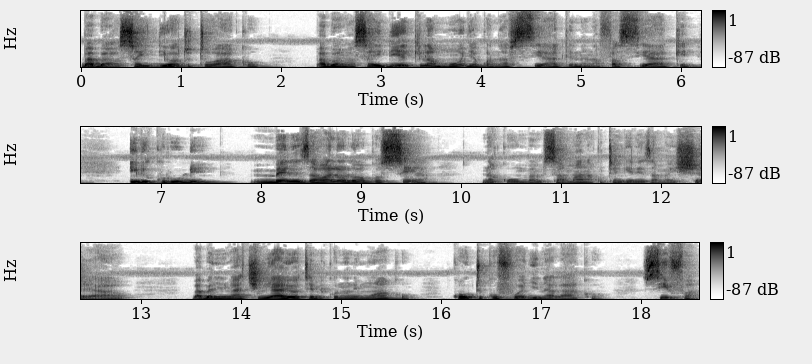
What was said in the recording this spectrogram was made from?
Baba wasaidie watoto wako. Baba wasaidie kila mmoja kwa nafsi yake na nafasi yake ili kurudi mbele za wale waliokosea na kuomba msamaha na kutengeneza maisha yao baba nimeachilia yote mikononi mwako kwa utukufu wa jina lako. Sifa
